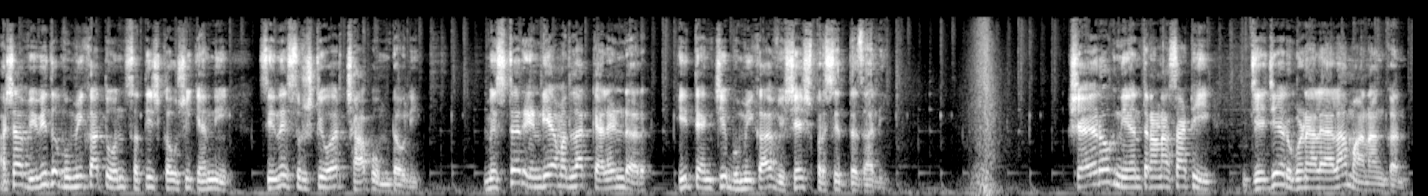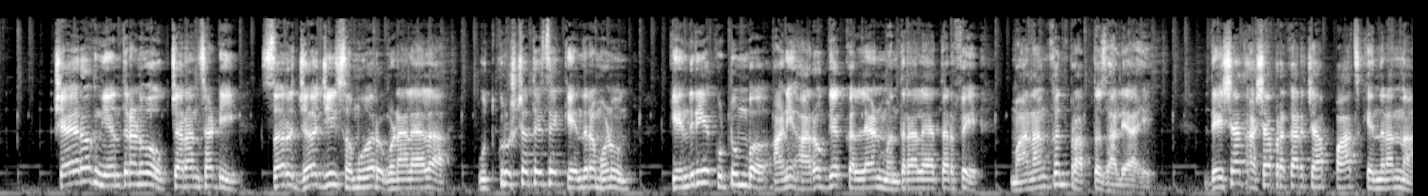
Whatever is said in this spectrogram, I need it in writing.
अशा विविध भूमिकातून सतीश कौशिक यांनी सिनेसृष्टीवर छाप उमटवली. मिस्टर इंडिया मधला कॅलेंडर ही त्यांची भूमिका विशेष प्रसिद्ध झाली. क्षयरोग नियंत्रणासाठी जे जे रुग्णालयाला मानांकन. क्षयरोग नियंत्रण व उपचारांसाठी सर ज जी समूह रुग्णालयाला उत्कृष्टतेचे केंद्र म्हणून केंद्रीय कुटुंब आणि आरोग्य कल्याण मंत्रालयातर्फे मानांकन प्राप्त झाले आहे. देशात अशा प्रकारच्या पाच केंद्रांना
